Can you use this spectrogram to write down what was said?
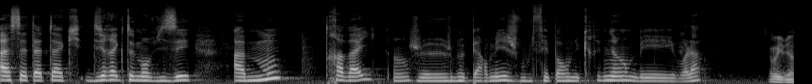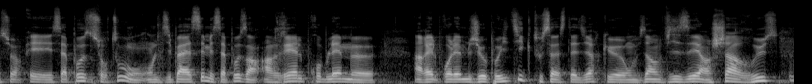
à cette attaque directement visée à mon travail. Hein. je, me permets, je vous le fais pas en ukrainien, mais voilà, oui, bien sûr. Et ça pose surtout, on, ne le dit pas assez, mais ça pose un, réel problème. Euh, un réel problème géopolitique, tout ça. C'est-à-dire qu'on vient viser un char russe mm.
